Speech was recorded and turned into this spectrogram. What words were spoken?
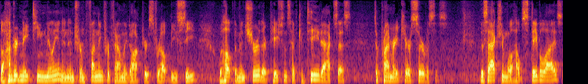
The 118 million in interim funding for family doctors throughout BC will help them ensure their patients have continued access to primary care services. This action will help stabilize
